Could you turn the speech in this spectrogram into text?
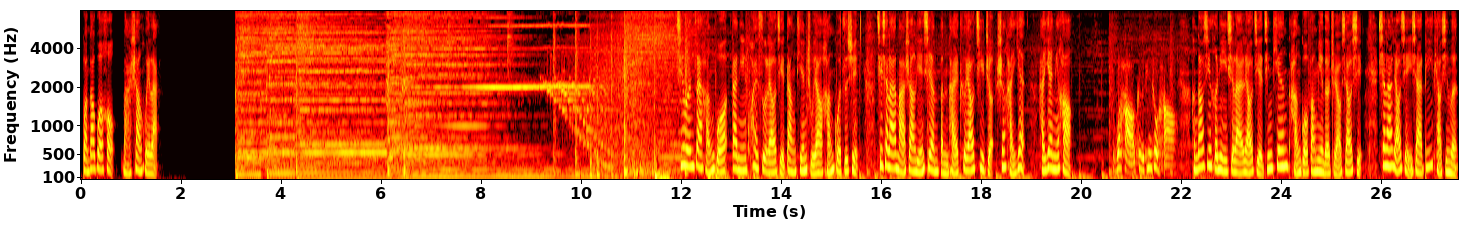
广告过后马上回来。新闻在韩国，带您快速了解当天主要韩国资讯。接下来马上连线本台特邀记者申海燕。海燕你好，主播好，各位听众好，很高兴和你一起来了解今天韩国方面的主要消息。先来了解一下第一条新闻。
